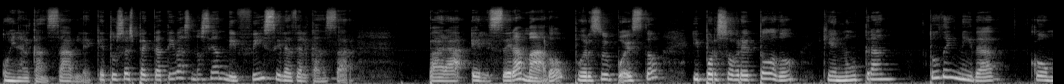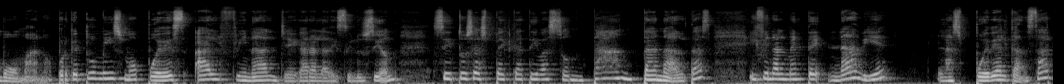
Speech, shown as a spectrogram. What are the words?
o inalcanzable, que tus expectativas no sean difíciles de alcanzar. Para el ser amado, por supuesto, y por sobre todo que nutran tu dignidad como humano, porque tú mismo puedes al final llegar a la desilusión si tus expectativas son tan, tan altas y finalmente nadie las puede alcanzar.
